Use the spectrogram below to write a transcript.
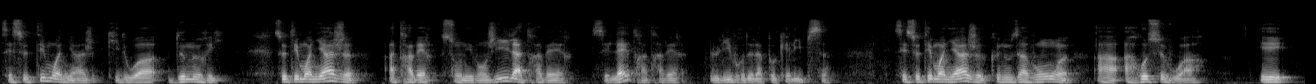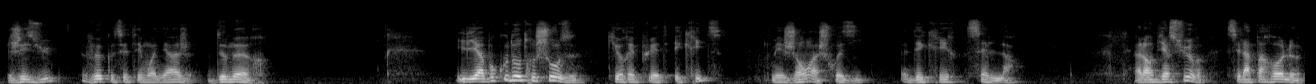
C'est ce témoignage qui doit demeurer. Ce témoignage, à travers son évangile, à travers ses lettres, à travers le livre de l'Apocalypse, c'est ce témoignage que nous avons euh, à, à recevoir. Et Jésus veut que ce témoignage demeure. Il y a beaucoup d'autres choses qui auraient pu être écrites, mais Jean a choisi d'écrire celle-là. Alors bien sûr, c'est la parole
